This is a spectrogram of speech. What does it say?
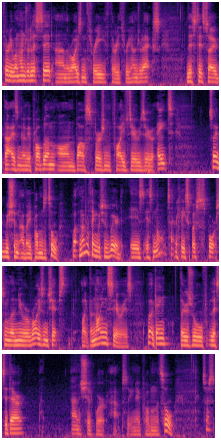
3100 listed and the Ryzen 3 3300X listed, so that isn't going to be a problem on BIOS version 5008. So we shouldn't have any problems at all. But another thing which is weird is it's not technically supposed to support some of the newer Ryzen chips like the 9 series. But again, those are all listed there and should work absolutely no problem at all. So it's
